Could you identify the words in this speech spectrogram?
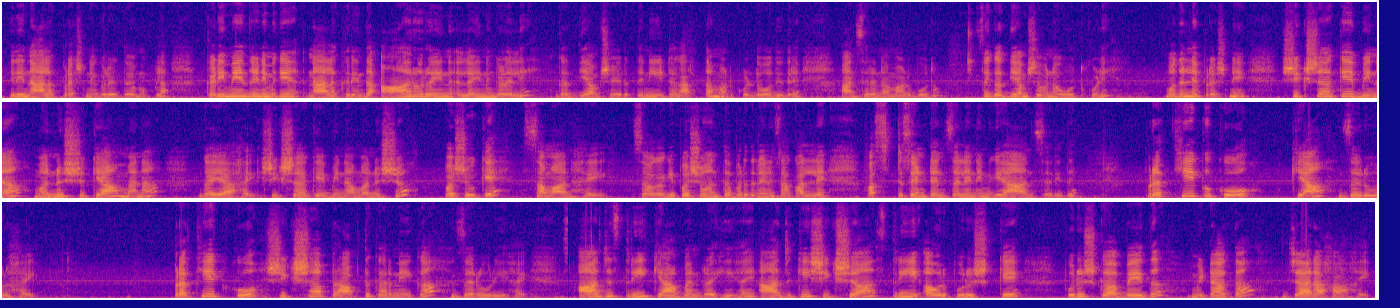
ಇಲ್ಲಿ ನಾಲ್ಕು ಪ್ರಶ್ನೆಗಳಿರ್ತವೆ ಮಕ್ಕಳ. ಕಡಿಮೆ ಅಂದರೆ ನಿಮಗೆ ನಾಲ್ಕರಿಂದ ಆರು ಲೈನ್ ಲೈನ್ಗಳಲ್ಲಿ ಗದ್ಯಾಂಶ ಇರುತ್ತೆ. ನೀಟಾಗಿ ಅರ್ಥ ಮಾಡಿಕೊಂಡು ಓದಿದರೆ ಆನ್ಸರನ್ನು ಮಾಡ್ಬೋದು. ಸೊ ಗದ್ಯಾಂಶವನ್ನು ಓದ್ಕೊಳ್ಳಿ. ಮೊದಲನೇ ಪ್ರಶ್ನೆ, ಶಿಕ್ಷಾಕ್ಕೆ ಬಿನಾ ಮನುಷ್ಯ ಕ್ಯಾ ಮನ ಗಯಾ ಹೈ? ಶಿಕ್ಷಾಕ್ಕೆ ಬಿನಾ ಮನುಷ್ಯ ಪಶುಕ್ಕೆ ಸಮಾನ್ ಹೈ. ಸೊ, ಹಾಗಾಗಿ ಪಶು ಅಂತ ಬರೆದ್ರೆ ಸಾಕು. ಅಲ್ಲೇ ಫಸ್ಟ್ ಸೆಂಟೆನ್ಸಲ್ಲೇ ನಿಮಗೆ ಆ ಆನ್ಸರ್ ಇದೆ. ಪ್ರತ್ಯೇಕ ಕೋ ಕ್ಯಾ ಜರೂರ್ ಹೈ? प्रत्येक को शिक्षा प्राप्त करने का जरूरी है आज स्त्री क्या बन रही है आज की शिक्षा स्त्री और पुरुष के पुरुष का भेद मिटाता जा रहा है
